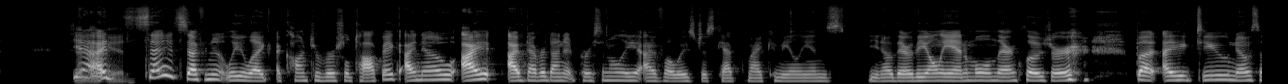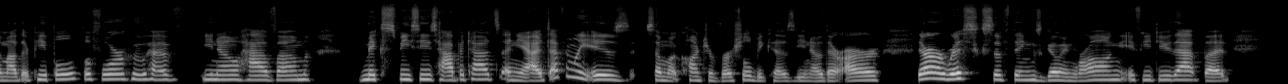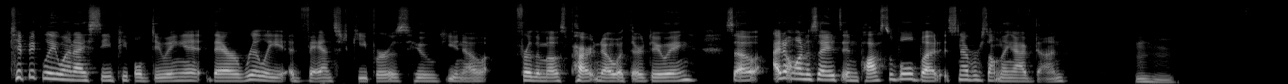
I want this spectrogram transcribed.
Is Yeah, I'd good? say it's definitely like a controversial topic. I know I I've never done it personally. I've always just kept my chameleons, you know, they're the only animal in their enclosure. But I do know some other people before who have, you know, have um mixed species habitats and yeah, it definitely is somewhat controversial because, you know, there are there are risks of things going wrong if you do that, but typically when I see people doing it, they're really advanced keepers who, you know, for the most part know what they're doing. So I don't want to say it's impossible, but it's never something I've done. hmm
